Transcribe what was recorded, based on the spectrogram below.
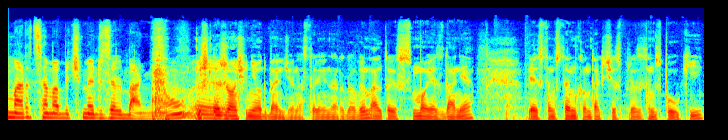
marca ma być mecz z Albanią. Myślę, E, że on się nie odbędzie na Stadionie Narodowym, ale to jest moje zdanie. Ja jestem w stałym kontakcie z prezesem spółki.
